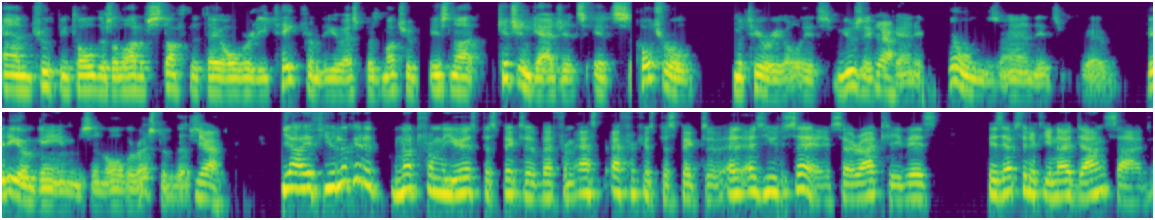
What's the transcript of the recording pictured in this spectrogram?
And truth be told, there's a lot of stuff that they already take from the US, but much of it is not kitchen gadgets, it's cultural material, it's music yeah. and it's films and it's uh, video games and all the rest of this. Yeah. Yeah, if you look at it not from the US perspective, but from Africa's perspective, as you say so rightly, there's there's absolutely no downside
